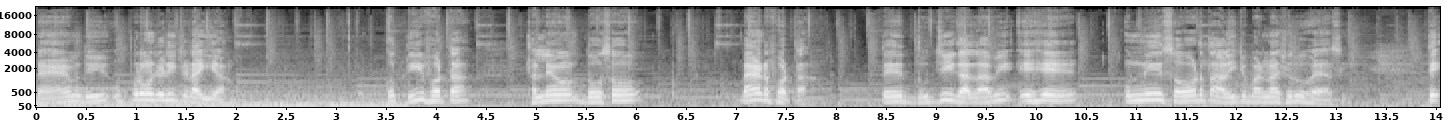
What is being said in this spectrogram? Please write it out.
ਡੈਮ ਦੀ ਉੱਪਰੋਂ ਜਿਹੜੀ ਚੜਾਈ ਆ, ਉਹ 30 ਫੁੱਟ ਆ। ਥੱਲੇੋਂ 265 ਫੁੱਟ ਆ। ਤੇ ਦੂਜੀ ਗੱਲ ਆ ਵੀ ਇਹ 1948 ਚ ਬਣਨਾ ਸ਼ੁਰੂ ਹੋਇਆ ਸੀ। ਤੇ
